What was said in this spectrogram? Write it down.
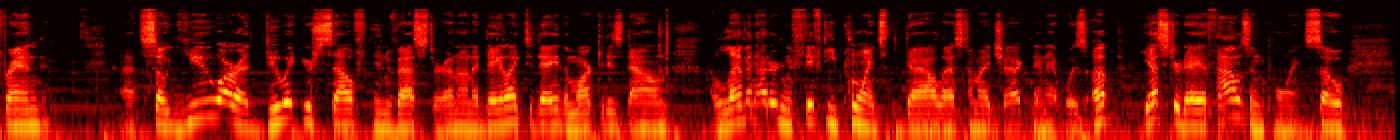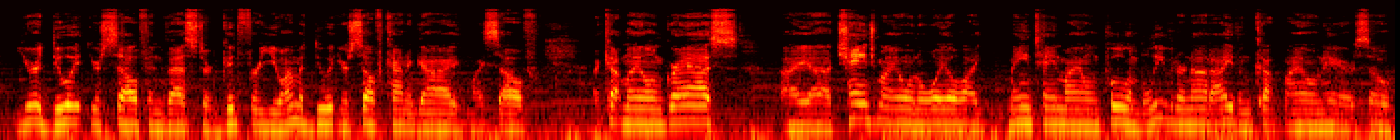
friend. Uh, so you are a do-it-yourself investor, and on a day like today, the market is down 1,150 points. The Dow, last time I checked, and it was up yesterday a thousand points. So you're a do-it-yourself investor. Good for you. I'm a do-it-yourself kind of guy myself. I cut my own grass. I uh, change my own oil. I maintain my own pool, and believe it or not, I even cut my own hair. So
